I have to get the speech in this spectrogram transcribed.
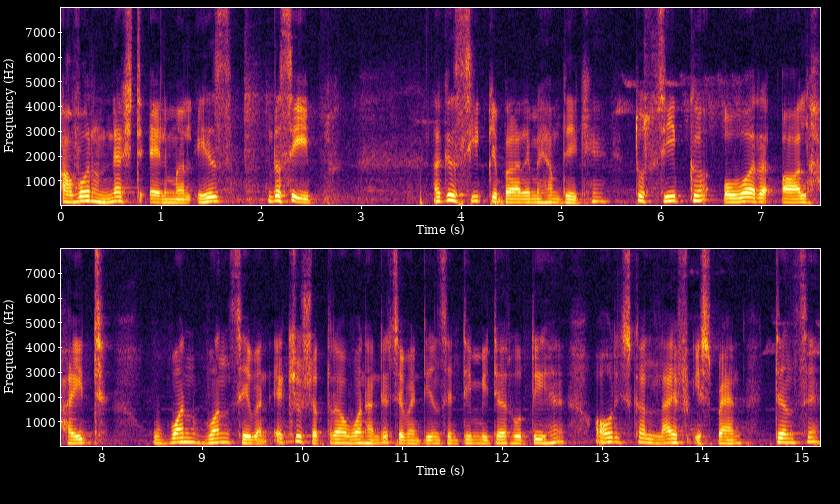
Our next animal is the sheep अगर सीप के बारे में हम देखें तो सीप का overall height one one seven एक सौ सत्रह वन हंड्रेड सेवेंटीन सेंटीमीटर होती है और इसका लाइफ स्पैन टेन से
